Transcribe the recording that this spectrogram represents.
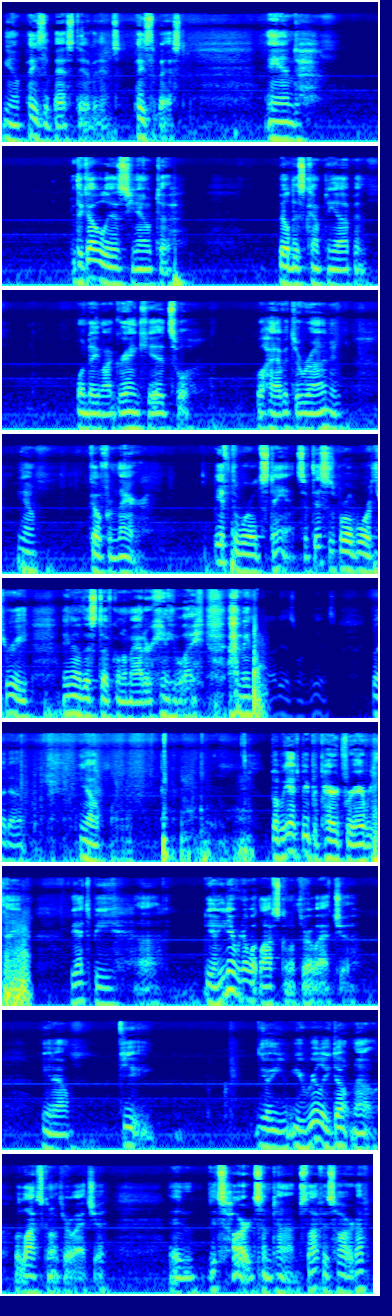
you know, pays the best dividends, pays the best. And the goal is, you know, to build this company up, and one day my grandkids will will have it to run, and you know, go from there. If the world stands, if this is World War Three, you know this stuff going to matter anyway. I mean, it is what it is. But uh, you know, but we have to be prepared for everything. We have to be, uh, you know, you never know what life's going to throw at you. You know, you you know, you, you really don't know what life's going to throw at you, and it's hard sometimes. Life is hard. I've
